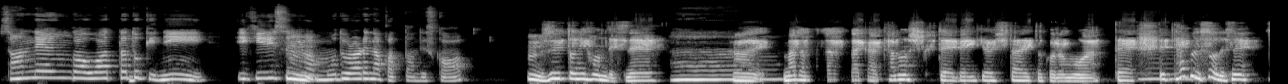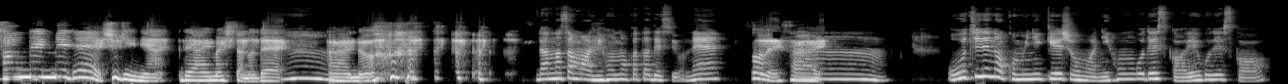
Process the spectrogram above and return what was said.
3年が終わった時に、イギリスには戻られなかったんですか？うん、ずっと日本ですね。はい。まだまだ、だから楽しくて勉強したいところもあって、で、多分そうですね、3年目で主人に出会いましたので、うんあの、旦那様は日本の方ですよね。そうです、はい。うん。お家でのコミュニケーションは日本語ですか？英語ですか？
